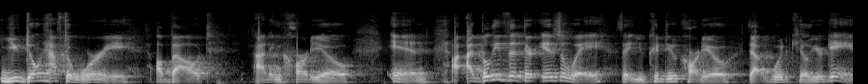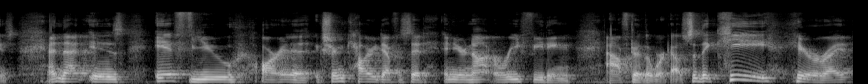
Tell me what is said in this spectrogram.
you don't have to worry about adding cardio in. I believe that there is a way that you could do cardio that would kill your gains. And that is if you are in an extreme calorie deficit and you're not refeeding after the workout. So the key here, right?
